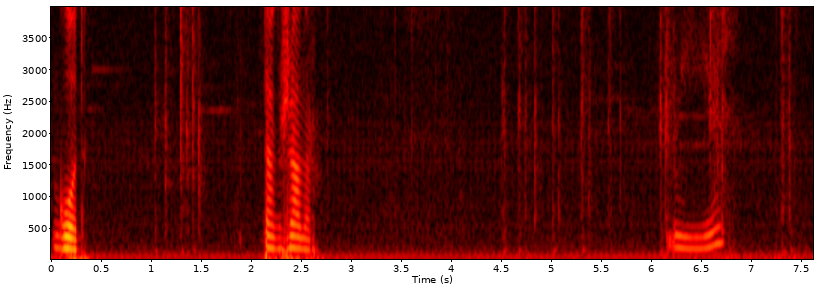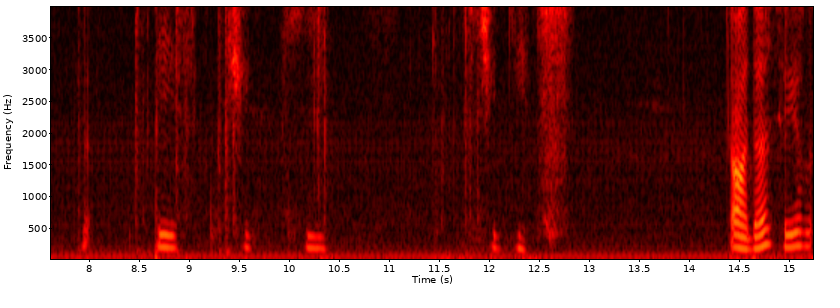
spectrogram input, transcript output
Год. Так, жанр. И... Да. Песчики. Песчики. А, да? Серьезно?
